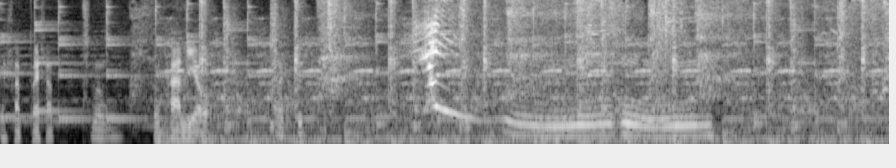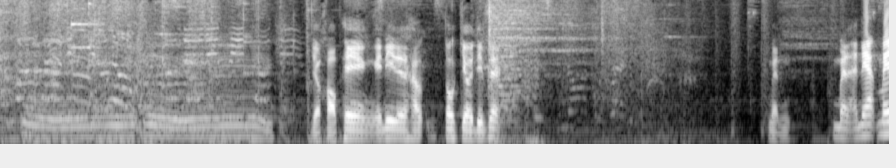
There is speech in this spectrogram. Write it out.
นะครับ ไปครับ ลงลงพาเลี้ยวจิ๊บอืมอืมอืมอืมเดี๋ยวขอเพลงไอ้นี่ด้วยนะครับ โตเกียวดิฟด้วยเหมือนเหมือนอันเนี้ยไม่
